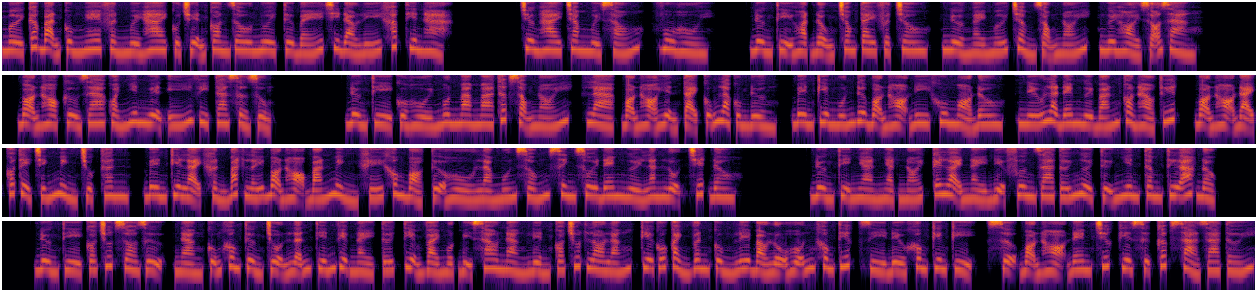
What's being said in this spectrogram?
Mời các bạn cùng nghe phần 12 của truyện con dâu nuôi từ bé chi đạo lý khắp thiên hạ. chương 216, vu hồi. Đường thị hoạt động trong tay Phật Châu, nửa ngày mới trầm giọng nói, ngươi hỏi rõ ràng. Bọn họ cửu ra quả nhiên nguyện ý vì ta sử dụng. Đường thị của hồi môn ma ma thấp giọng nói, là, bọn họ hiện tại cũng là cùng đường, bên kia muốn đưa bọn họ đi khu mỏ đâu, nếu là đem người bán còn hảo thuyết, bọn họ đại có thể chính mình chuộc thân, bên kia lại khẩn bắt lấy bọn họ bán mình khế không bỏ tựa hồ là muốn sống sinh sôi đem người lăn lộn chết đâu. Đường thị nhàn nhạt nói cái loại này địa phương ra tới người tự nhiên tâm tư ác độc. Đường thì có chút do dự, nàng cũng không tưởng trộn lẫn tiến việc này tới tiệm vài một bị sao nàng liền có chút lo lắng, kia cố cảnh vân cùng Lê Bảo Lộ hỗn không tiếc gì đều không kiêng kỵ, sợ bọn họ đem trước kia sự cấp xả ra tới.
